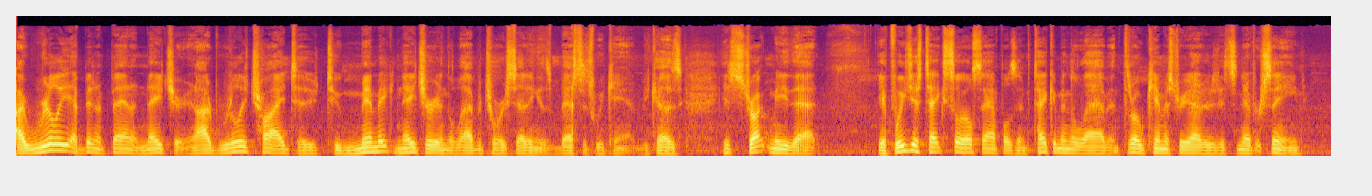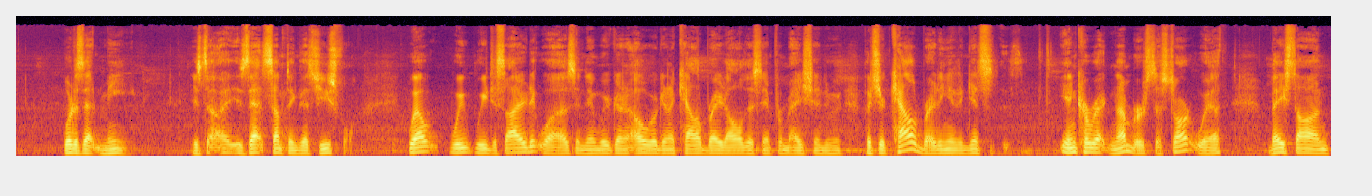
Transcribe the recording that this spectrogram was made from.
I really have been a fan of nature, and I've really tried to to mimic nature in the laboratory setting as best as we can because it struck me that if we just take soil samples and take them in the lab and throw chemistry at it it's never seen, what does that mean? Is, uh, is that something that's useful? Well, we, we decided it was, and then we're going to, oh, we're going to calibrate all this information. But you're calibrating it against incorrect numbers to start with based on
